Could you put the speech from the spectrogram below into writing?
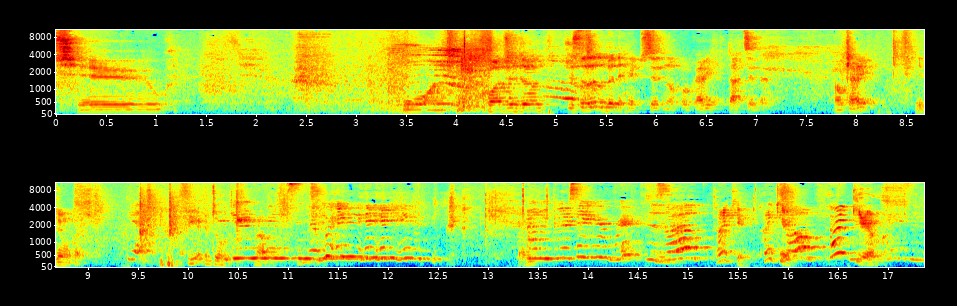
Two. One. Quads are done. Just a little bit of hip sitting up, okay? That's it then. Okay? You're doing great. Yeah. Feet are done. And I'm gonna say you're ripped as well. Thank you. Thank you. Stop. Thank you. Amazing.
